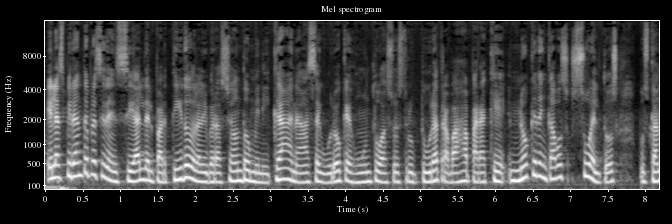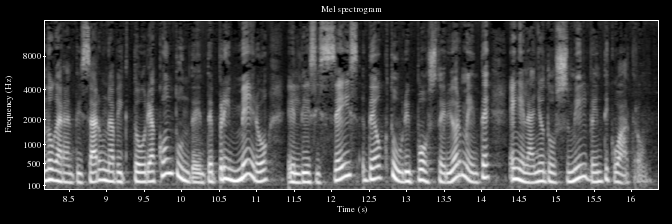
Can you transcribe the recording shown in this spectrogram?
El aspirante presidencial del Partido de la Liberación Dominicana aseguró que junto a su estructura trabaja para que no queden cabos sueltos, buscando garantizar una victoria contundente primero el 16 de octubre y posteriormente en el año 2024.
